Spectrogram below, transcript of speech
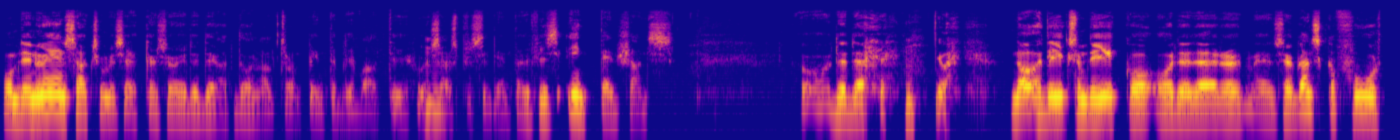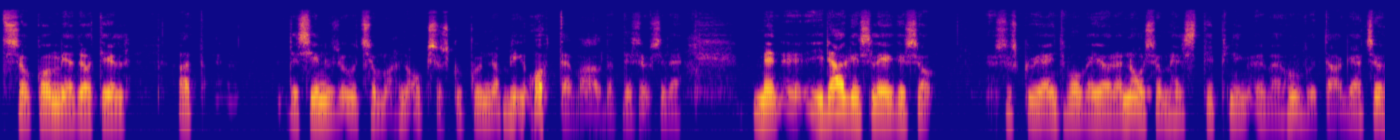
om det nu är en sak som är säker så är det det att Donald Trump inte blir vald till USAs mm. president. Det finns inte en chans. Och det där... no, det gick som det gick och, och det där, så ganska fort så kom jag då till att det ser ut som han också skulle kunna bli återvald. Att det så, så där. Men eh, i dagens läge så så skulle jag inte våga göra någon som helst tippning överhuvudtaget. Alltså,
